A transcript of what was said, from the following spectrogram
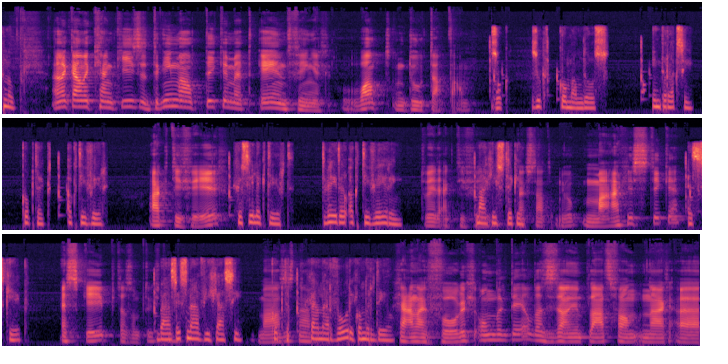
knop, En dan kan ik gaan kiezen driemaal tikken met één vinger. Wat doet dat dan? zoek, zoek, commando's, interactie, koptekst, activeer, Activeer. geselecteerd, tweede activering, Tweede activering. Magisch tikken. Daar staat het nu op. Magisch tikken. escape, Escape, dat is om terug te Basisnavigatie. ga naar vorig onderdeel, Ga naar vorig onderdeel. Dat is dan in plaats van naar eh,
